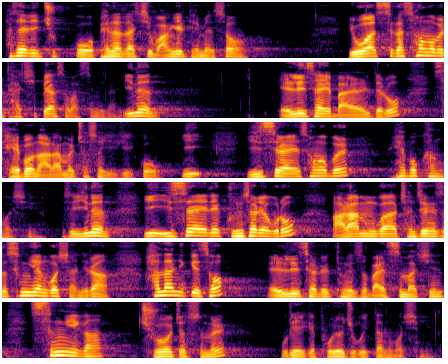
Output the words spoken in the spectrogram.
하셀이 죽고 베나다시 왕일 되면서 요아스가 성읍을 다시 빼앗아 왔습니다. 이는 엘리사의 말대로 세 번 아람을 쳐서 이기고 이 이스라엘 성읍을 회복한 것이에요. 그래서 이는 이 이스라엘의 군사력으로 아람과 전쟁에서 승리한 것이 아니라 하나님께서 엘리사를 통해서 말씀하신 승리가 주어졌음을 우리에게 보여주고 있다는 것입니다.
